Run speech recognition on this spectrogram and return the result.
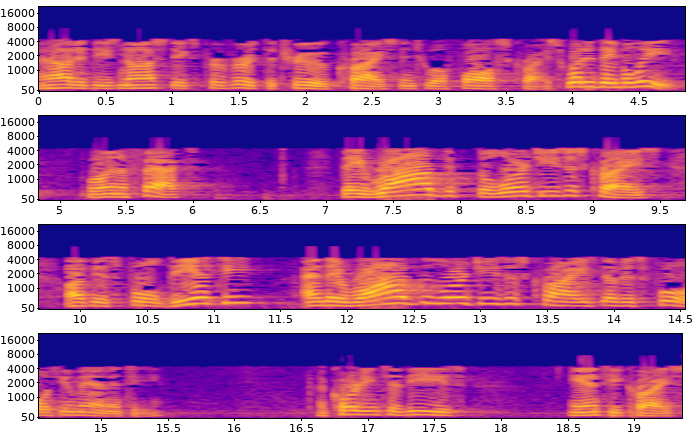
How did these Gnostics pervert the true Christ into a false Christ? What did they believe? Well, in effect, they robbed the Lord Jesus Christ of his full deity, and they robbed the Lord Jesus Christ of his full humanity. According to these antichrists,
